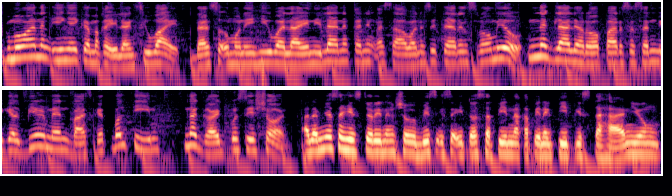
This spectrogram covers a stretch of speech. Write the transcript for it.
Gumawa ng ingay kamakailan si White dahil sa umano'y hiwalayan nila ng kanyang asawa na si Terence Romeo naglalaro para sa San Miguel Beermen basketball team na guard position. Alam niyo sa history ng showbiz, isa ito sa pinaka pinagpipistahan yung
